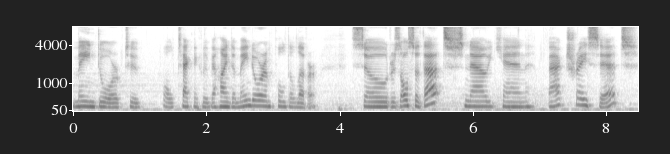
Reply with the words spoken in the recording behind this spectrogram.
main door to... Well, technically behind the main door and pull the lever. So there's also that. Now you can backtrace it.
